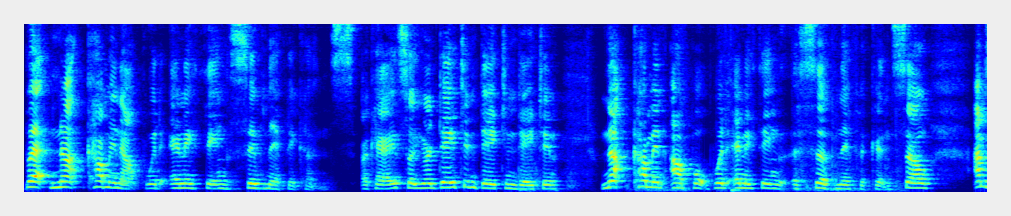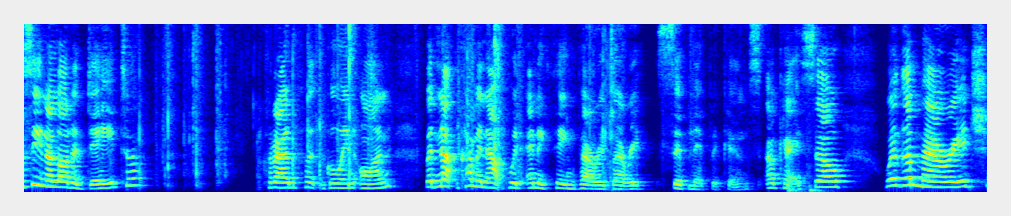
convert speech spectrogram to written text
but not coming up with anything significance. Okay, so you're dating, dating, dating, not coming up with anything significant. So I'm seeing a lot of date crowd going on, but not coming up with anything very, very significant. Okay, so with the marriage,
